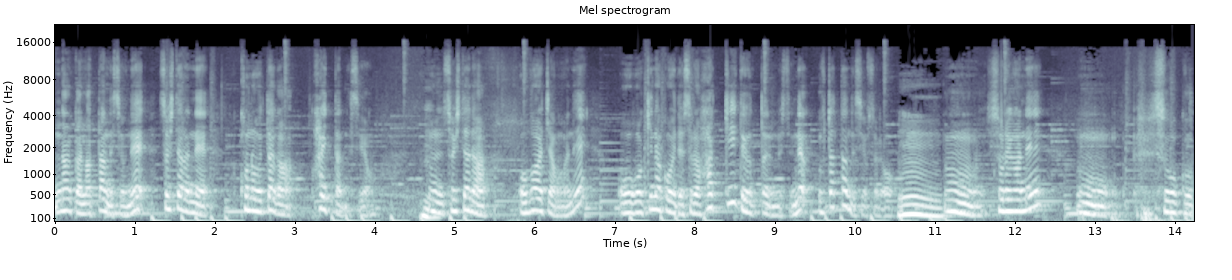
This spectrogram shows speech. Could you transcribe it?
なんか鳴ったんですよね。そしたらねこの歌が入ったんですよ、うん。そしたらおばあちゃんはね大きな声でそれをはっきりと言ったんですよね。歌ったんですよそれを、うん。うん、それがね、うん、すごく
